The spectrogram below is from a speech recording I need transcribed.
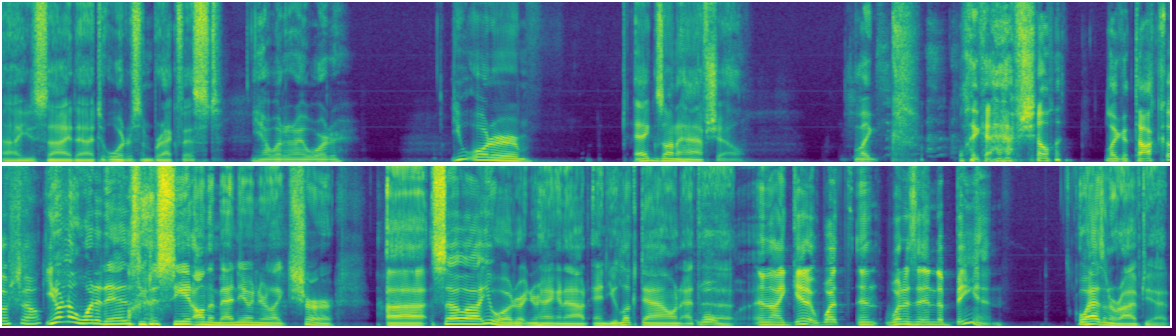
uh, you decide uh, to order some breakfast. Yeah, what did I order? You order eggs on a half shell. Like like a half shell like a taco shell? You don't know what it is. You just see it on the menu, and you're like, sure. Uh, so uh, you order it, and you're hanging out, and you look down at the. Well, and I get it. What and what does it end up being? well, it hasn't arrived yet.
